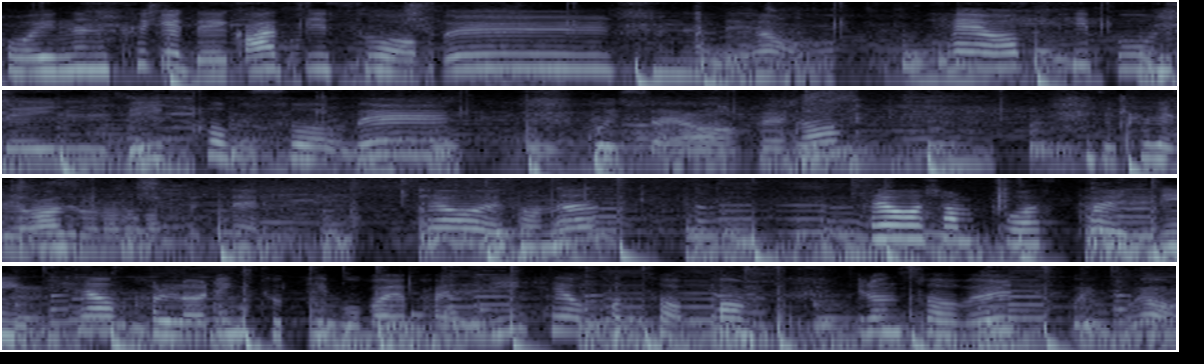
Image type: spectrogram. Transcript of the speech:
저희는 크게 네 가지 수업을 듣는데요. 헤어, 피부, 네일, 메이크업 수업을 듣고 있어요. 그래서 이제 크게 네 가지로 나눠봤을 때 헤어에서는 헤어 샴푸와 스타일링, 헤어 컬러링, 두피 모발 관리, 헤어 커트와 펌 이런 수업을 듣고 있고요.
